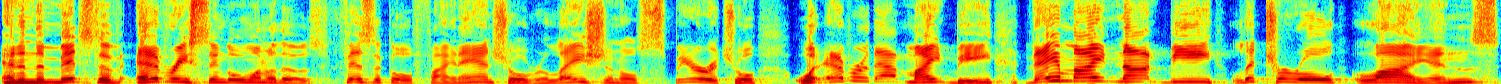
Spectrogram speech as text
And in the midst of every single one of those physical, financial, relational, spiritual, whatever that might be they might not be literal lions,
